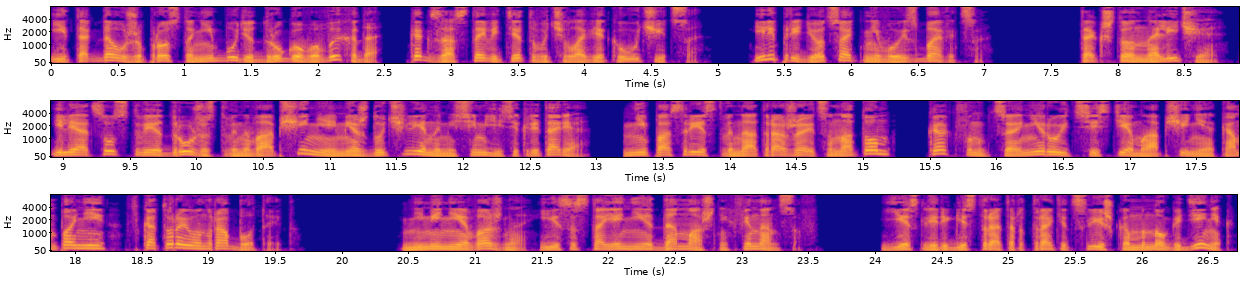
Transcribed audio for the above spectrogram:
И тогда уже просто не будет другого выхода, как заставить этого человека учиться, или придется от него избавиться. Так что наличие или отсутствие дружественного общения между членами семьи секретаря непосредственно отражается на том, как функционирует система общения компании, в которой он работает. Не менее важно и состояние домашних финансов. Если регистратор тратит слишком много денег,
